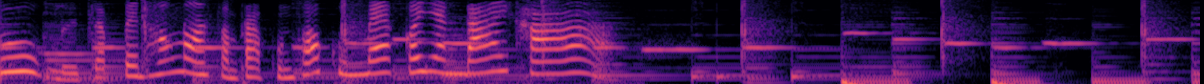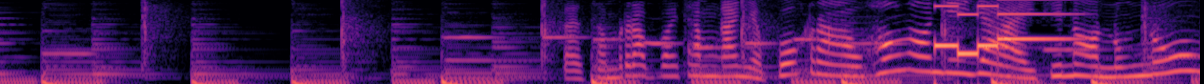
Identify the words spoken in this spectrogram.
ลูกๆ หรือจะเป็นห้องนอนสำหรับคุณพ่อคุณแม่ก็ยังได้ค่ะแต่สำหรับวัยทำงานอย่างพวกเราห้องนอนใหญ่ๆที่นอนนุ่ม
